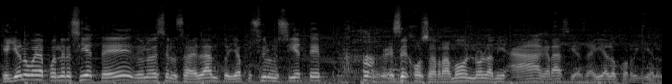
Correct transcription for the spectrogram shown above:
Que yo no voy a poner siete, ¿eh? de una vez se los adelanto. Ya pusieron siete. Es de José Ramón, no la mía. Ah, gracias, ahí ya lo corrigieron.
